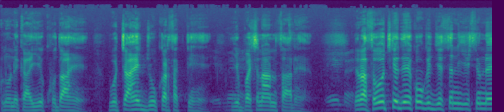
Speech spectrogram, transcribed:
उन्होंने कहा ये खुदा है वो चाहे जो कर सकते हैं ये बचनानुसार है। जरा सोच के देखो कि जिस दिन यीशु ने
